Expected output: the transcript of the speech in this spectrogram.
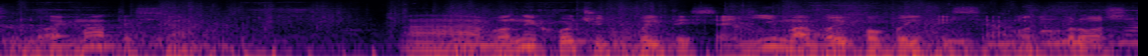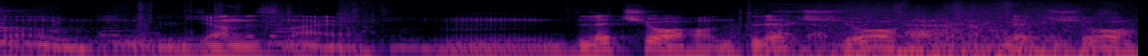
цим займатися. А, вони хочуть битися, їм аби побитися. От просто. Я не знаю. Для чого? Для чого? Для чого?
